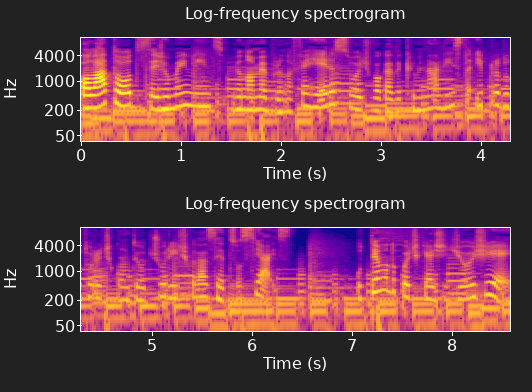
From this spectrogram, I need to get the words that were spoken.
Olá a todos, sejam bem-vindos. Meu nome é Bruna Ferreira, sou advogada criminalista e produtora de conteúdo jurídico das redes sociais. O tema do podcast de hoje é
